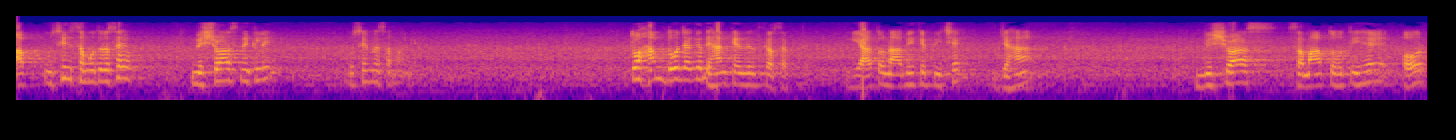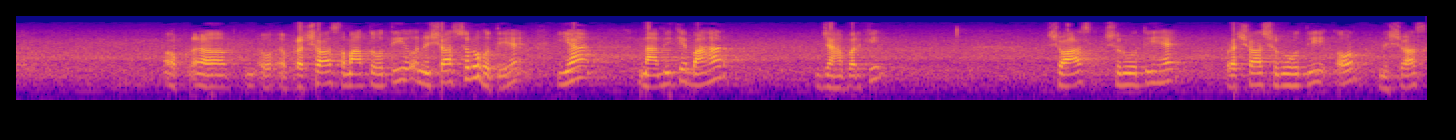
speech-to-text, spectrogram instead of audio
अब उसी समुद्र से निश्वास निकली, उसी में समा गई। तो हम दो जगह ध्यान केंद्रित कर सकते हैं। या तो नाभि के पीछे, जहाँ विश्वास समाप्त होती है और प्रश्वास समाप्त होती है और निश्वास शुरू होती है। या नाभि के बाहर, जहाँ पर कि श्वास शुरू होती है, प्रश्वास शुरू होती है और निश्वास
